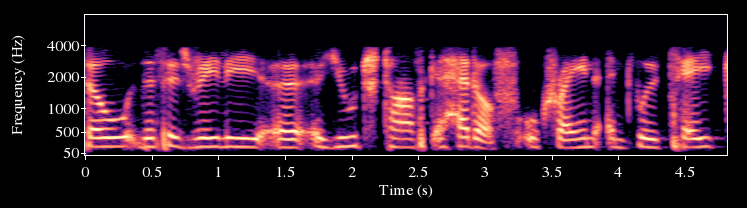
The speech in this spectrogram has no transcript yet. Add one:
so this is really a, a huge task ahead of Ukraine and will take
